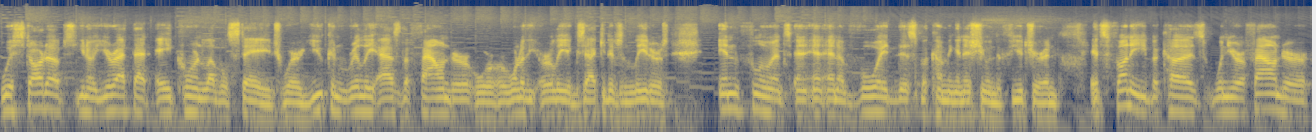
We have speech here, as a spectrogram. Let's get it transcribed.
With startups, you know, you're at that acorn level stage where you can really, as the founder or, or one of the early executives and leaders, influence and, and, and, avoid this becoming an issue in the future. And it's funny because when you're a founder,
